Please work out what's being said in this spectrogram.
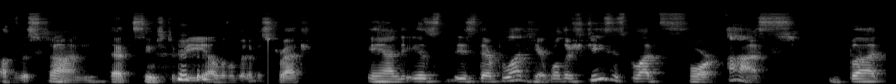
of the son? That seems to be a little bit of a stretch. And is is there blood here? Well, there's Jesus' blood for us, but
